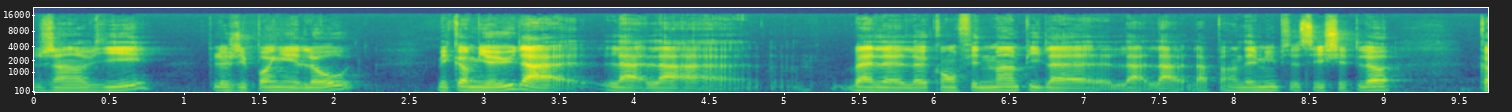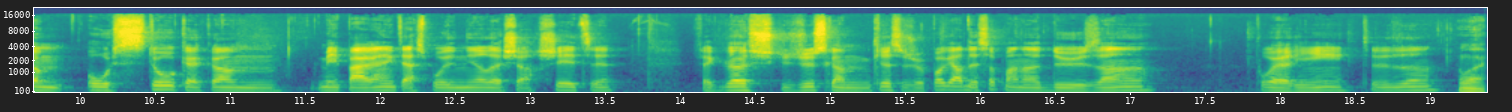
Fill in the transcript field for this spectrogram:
janvier, puis là, j'ai pogné l'autre, mais comme il y a eu la, la, la ben, le, le confinement, puis la, la, la, pandémie, puis toutes ces shit-là, comme aussitôt que, comme, mes parents étaient supposés venir le chercher, tu sais. Fait que là, je suis juste comme, Chris, je veux pas garder ça pendant deux ans pour rien, tu sais, ça. Ouais.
